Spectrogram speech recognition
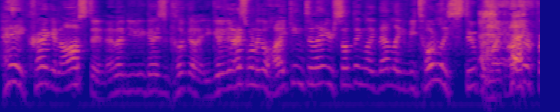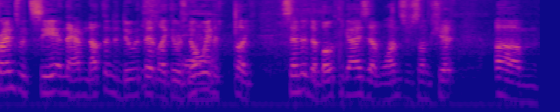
"Hey, Craig and Austin," and then you guys would click on it. You guys want to go hiking tonight or something like that? Like it'd be totally stupid. Like other friends would see it and they have nothing to do with it. Like there was no way to like send it to both you guys at once or some shit. Um,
